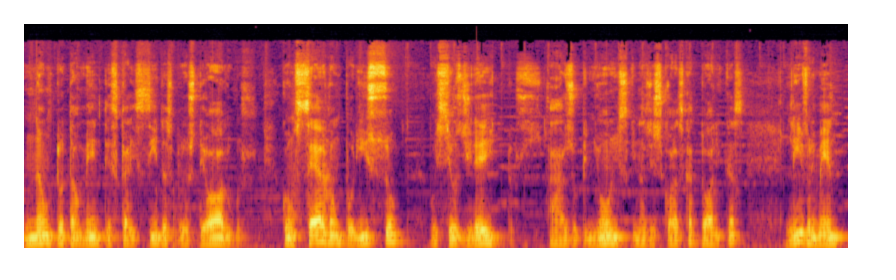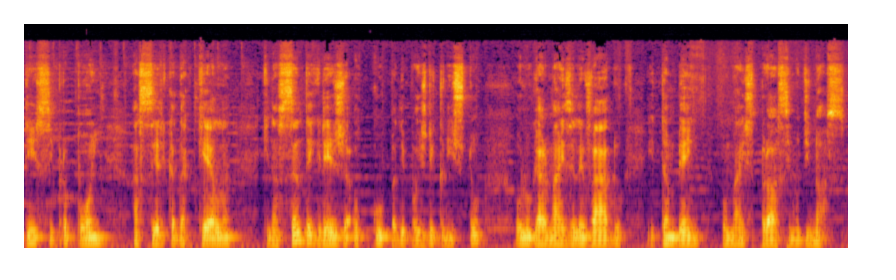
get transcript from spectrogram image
não totalmente esclarecidas pelos teólogos. Conservam, por isso, os seus direitos às opiniões que nas escolas católicas livremente se propõem acerca daquela que na Santa Igreja ocupa, depois de Cristo, o lugar mais elevado e também o mais próximo de nós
